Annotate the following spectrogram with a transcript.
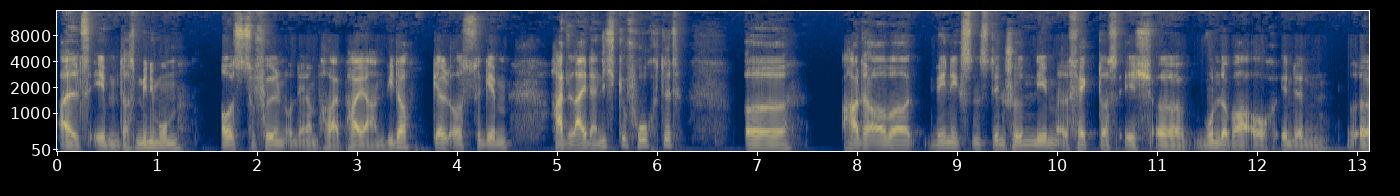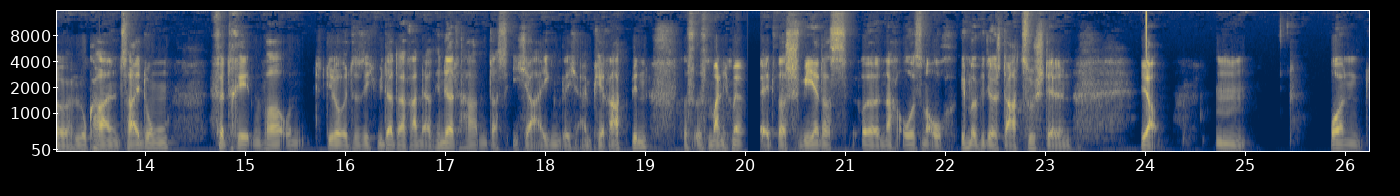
als eben das Minimum auszufüllen und in ein paar, paar Jahren wieder Geld auszugeben. Hat leider nicht gefruchtet, äh, hatte aber wenigstens den schönen Nebeneffekt, dass ich äh, wunderbar auch in den äh, lokalen Zeitungen vertreten war und die Leute sich wieder daran erinnert haben, dass ich ja eigentlich ein Pirat bin. Das ist manchmal etwas schwer, das äh, nach außen auch immer wieder darzustellen. Ja. Mm. Und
